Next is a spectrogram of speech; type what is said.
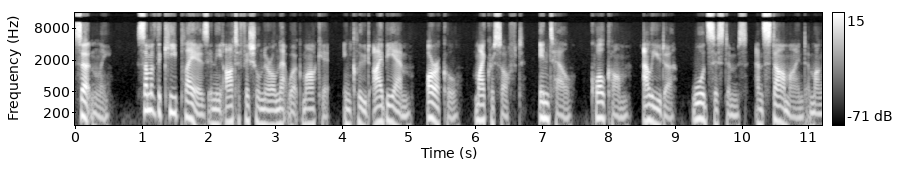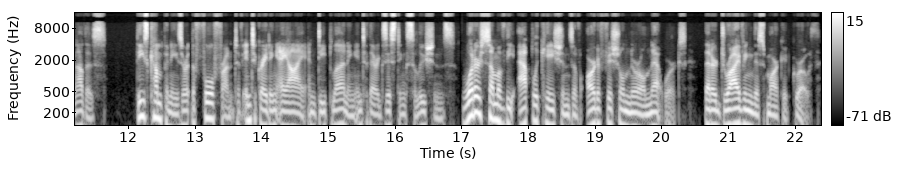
Certainly. Some of the key players in the artificial neural network market include IBM, Oracle, Microsoft, Intel, Qualcomm, Alyuda, Ward Systems, and StarMind, among others. These companies are at the forefront of integrating AI and deep learning into their existing solutions. What are some of the applications of artificial neural networks that are driving this market growth?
